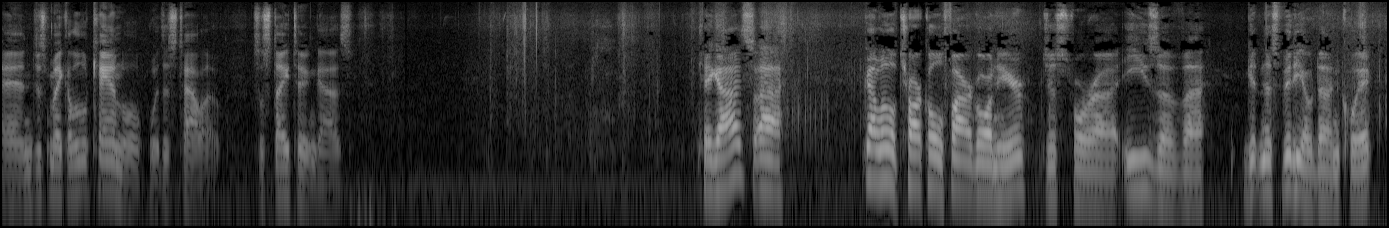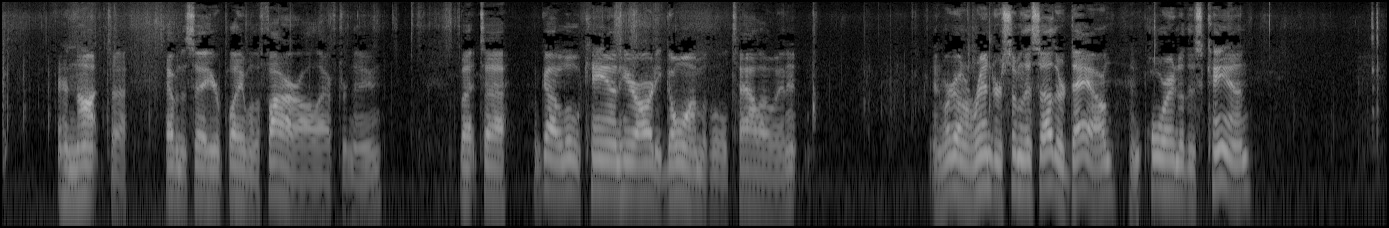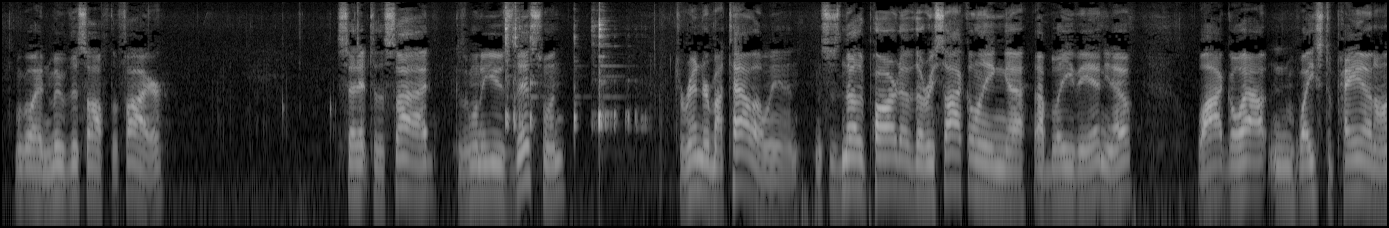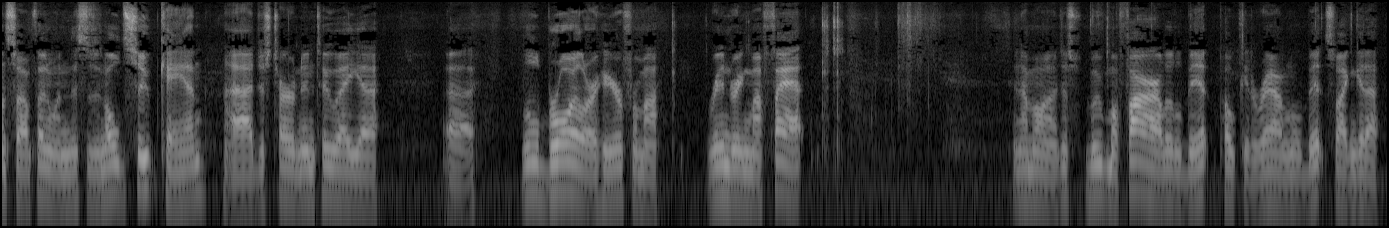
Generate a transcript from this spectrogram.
and just make a little candle with this tallow. So stay tuned, guys. Okay, guys, uh, got a little charcoal fire going here just for uh, ease of uh, getting this video done quick and not uh, having to sit here playing with a fire all afternoon. But uh, I've got a little can here already going with a little tallow in it. And we're going to render some of this other down and pour into this can. We'll go ahead and move this off the fire set it to the side because I want to use this one to render my tallow in. This is another part of the recycling uh, I believe in, you know. Why go out and waste a pan on something when this is an old soup can? I uh, just turned into a uh, uh, little broiler here for my rendering my fat. And I'm going to just move my fire a little bit, poke it around a little bit so I can get a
